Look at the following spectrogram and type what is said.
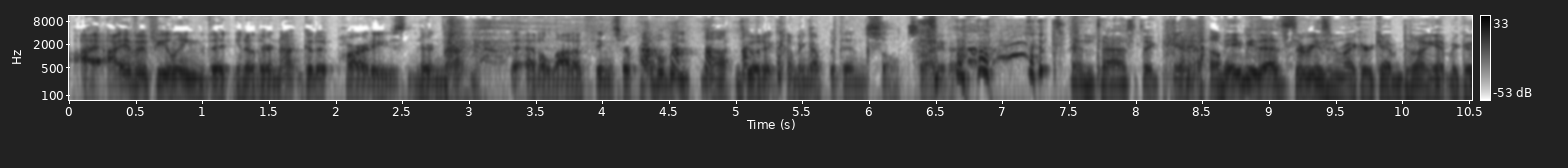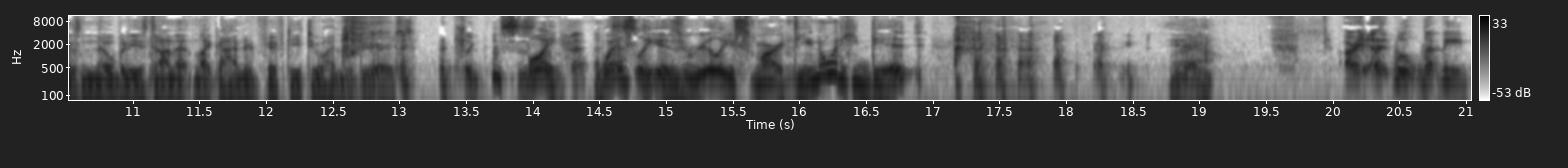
I, I have a feeling that you know they're not good at parties. They're not at a lot of things. They're probably not good at coming up with insults either. That's fantastic. You know? Maybe that's the reason Riker kept doing it because nobody's done it in like 150, 200 years. like this is Boy. Wesley is really smart. Do you know what he did? right. Yeah. Right. All right. Uh, well, let me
